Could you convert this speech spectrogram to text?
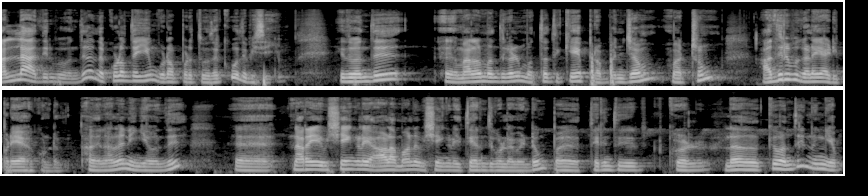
நல்ல அதிர்வு வந்து அந்த குழந்தையும் குணப்படுத்துவதற்கு உதவி செய்யும். இது வந்து மலர் மருந்துகள் மொத்தத்துக்கே பிரபஞ்சம் மற்றும் அதிர்வுகளை அடிப்படையாக கொண்டது. அதனால் நீங்கள் வந்து நிறைய விஷயங்களை ஆழமான விஷயங்களை தெரிந்து கொள்ள வேண்டும். இப்போ தெரிந்து கொள்ளதுக்கு வந்து நீங்கள்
